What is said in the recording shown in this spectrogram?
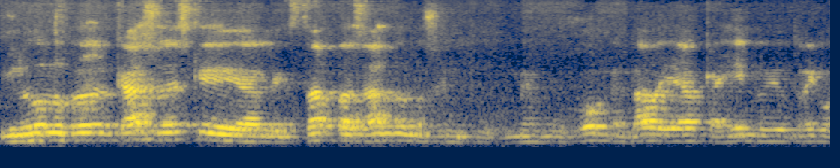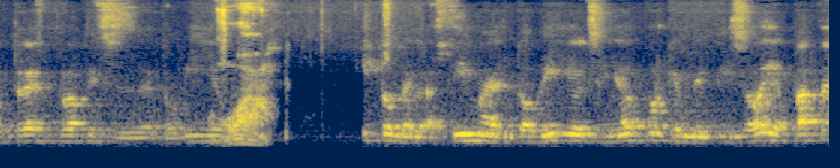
Y luego lo peor del caso es que al estar pasando nos me empujó, me andaba ya cayendo, yo traigo tres prótesis de tobillo. Wow me lastima el tobillo el señor porque me pisó y aparte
